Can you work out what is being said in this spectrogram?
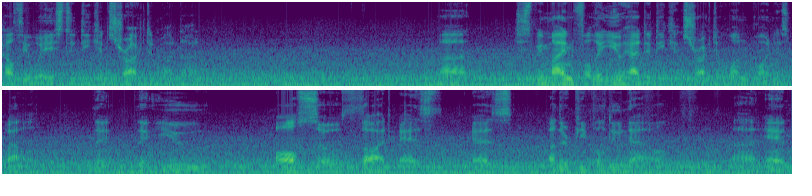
healthy ways to deconstruct and whatnot. Uh, just be mindful that you had to deconstruct at one point as well. That, that you also thought as as other people do now, uh, and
